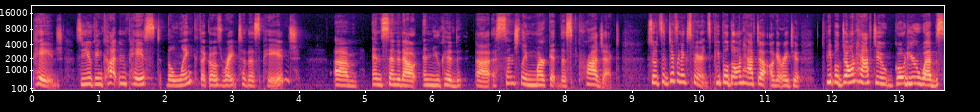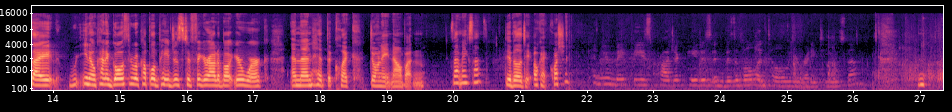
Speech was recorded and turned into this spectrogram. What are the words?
page. So you can cut and paste the link that goes right to this page um, and send it out, and you could uh, essentially market this project. So it's a different experience. People don't have to, I'll get right to it people don't have to go to your website, you know, kind of go through a couple of pages to figure out about your work and then hit the click donate now button. Does that make sense? The ability. Okay, question? Can you make these project pages invisible until you're ready to use them?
